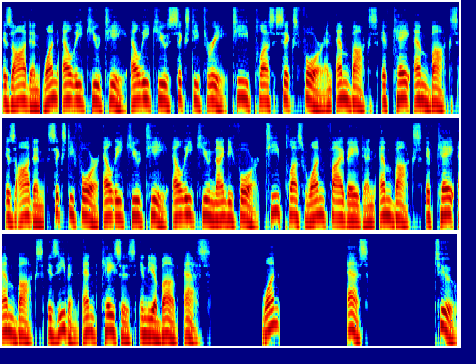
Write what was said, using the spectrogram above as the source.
is odd and 1 leq t leq 63 t plus 64 and m box if k m box is odd and 64 leq t leq 94 t plus 158 and and M box if K M box is even end cases in the above S. 1 S. 2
